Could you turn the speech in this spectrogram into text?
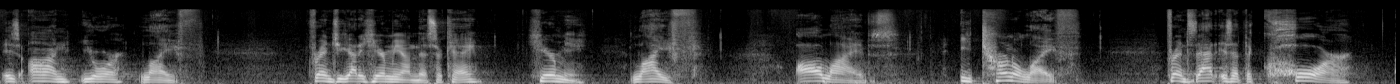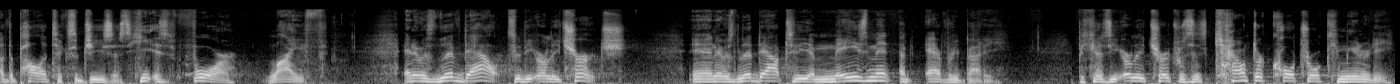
is on your life. Friends, you got to hear me on this, okay? Hear me. Life, all lives, eternal life. Friends, that is at the core of the politics of Jesus. He is for life. And it was lived out through the early church. And it was lived out to the amazement of everybody. Because the early church was this countercultural community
